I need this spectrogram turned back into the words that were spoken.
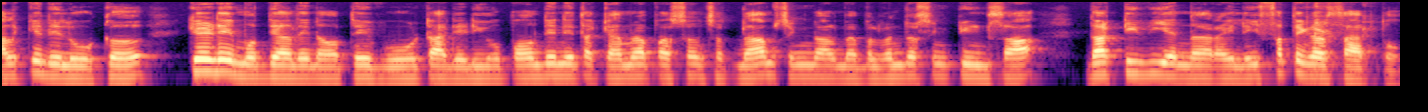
ਹਲਕੇ ਦੇ ਲੋਕ ਕਿਹੜੇ ਮੁੱਦਿਆਂ ਦੇ ਨਾਂ ਤੇ ਵੋਟ ਆ ਜਿਹੜੀ ਉਹ ਪਾਉਂਦੇ ਨੇ? ਤਾਂ ਕੈਮਰਾ ਪਰਸਨ ਸਤਨਾਮ ਸਿੰਘ ਨਾਲ ਮੈਂ ਬਲਵਿੰਦਰ ਸਿੰਘ ਢੀਂਡਸਾ, ਦਾ ਟੀਵੀ ਐਨਆਰਆਈ ਲਈ ਫਤਿਹਗੜ੍ਹ ਸਾਹਿਬ ਤੋਂ।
